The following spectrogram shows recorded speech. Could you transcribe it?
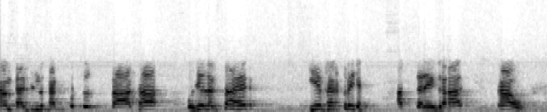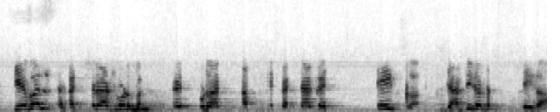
राजेंद्र राठौड़ जो रहा था मुझे लगता है ये फैक्टर बात करेगा। चुनाव केवल राठौड़ कहीं एक जातिगत देगा।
